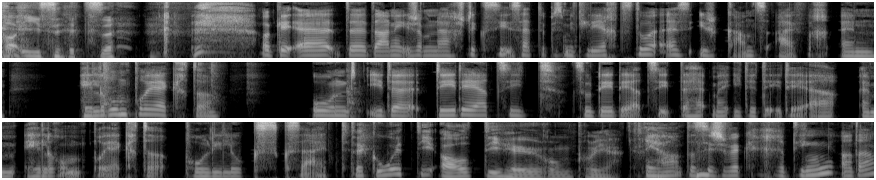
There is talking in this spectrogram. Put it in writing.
kann einsetzen Okay, äh, der Dani ist am nächsten gewesen. Es hat etwas mit Licht zu tun. Es ist ganz einfach ein Hellraumprojektor. Und in der DDR-Zeit, zu DDR-Zeiten hat man in der DDR ähm, Hellraumprojektor Polylux gesagt. Der gute alte Hellraum-Projekt. Ja, das ist wirklich ein Ding, oder?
